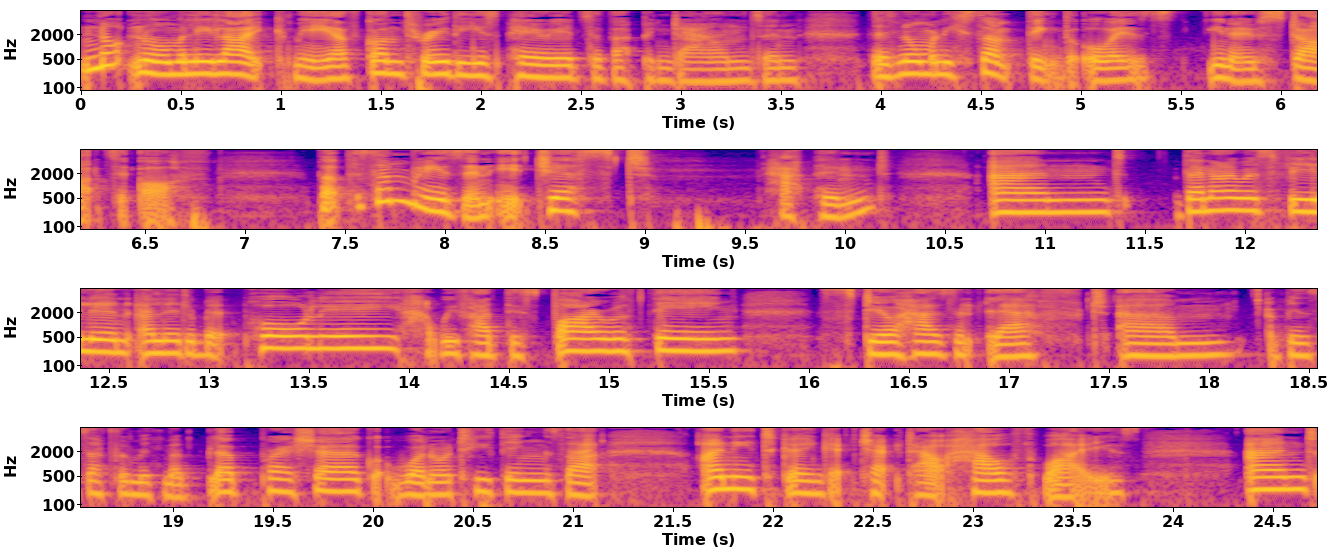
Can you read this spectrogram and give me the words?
not normally like me. I've gone through these periods of up and downs, and there's normally something that always, you know, starts it off. But for some reason, it just happened. And then I was feeling a little bit poorly. We've had this viral thing, still hasn't left. Um, I've been suffering with my blood pressure, got one or two things that I need to go and get checked out health wise. And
